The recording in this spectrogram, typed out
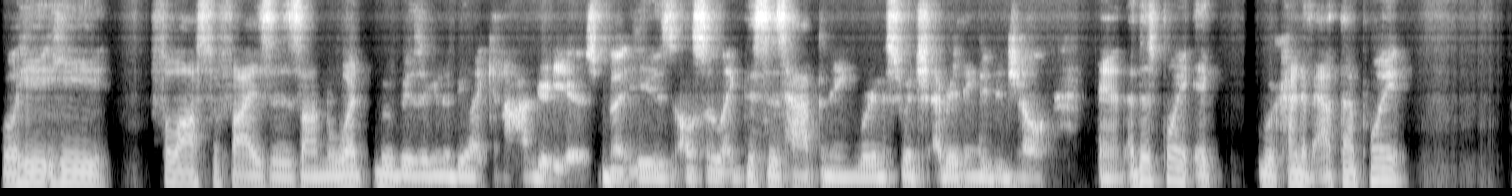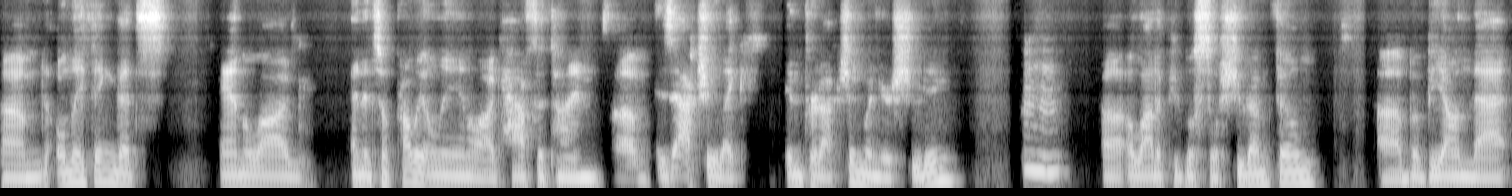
well, he he philosophizes on what movies are going to be like in 100 years, but he's also like, this is happening. We're going to switch everything to digital. And at this point, it we're kind of at that point. Um, the only thing that's analog, and it's probably only analog half the time, um, is actually like in production when you're shooting. Mm-hmm. Uh, a lot of people still shoot on film, uh, but beyond that,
